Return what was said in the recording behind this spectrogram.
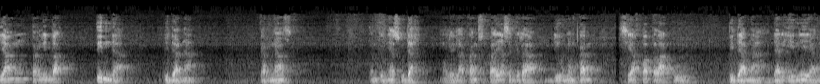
yang terlibat tindak pidana karena tentunya sudah melilakan supaya segera diumumkan siapa pelaku pidana dari ini yang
